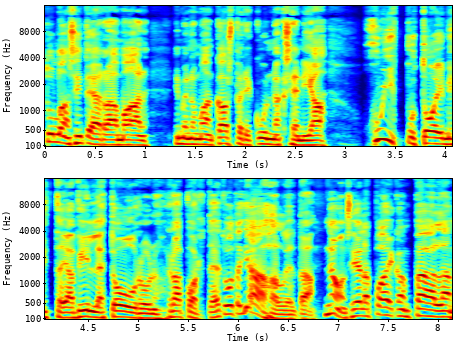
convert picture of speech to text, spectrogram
tullaan siteeraamaan nimenomaan Kasperi Kunnaksen ja huipputoimittaja Ville Tourun raportteja tuolta jäähallilta. Ne on siellä paikan päällä,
